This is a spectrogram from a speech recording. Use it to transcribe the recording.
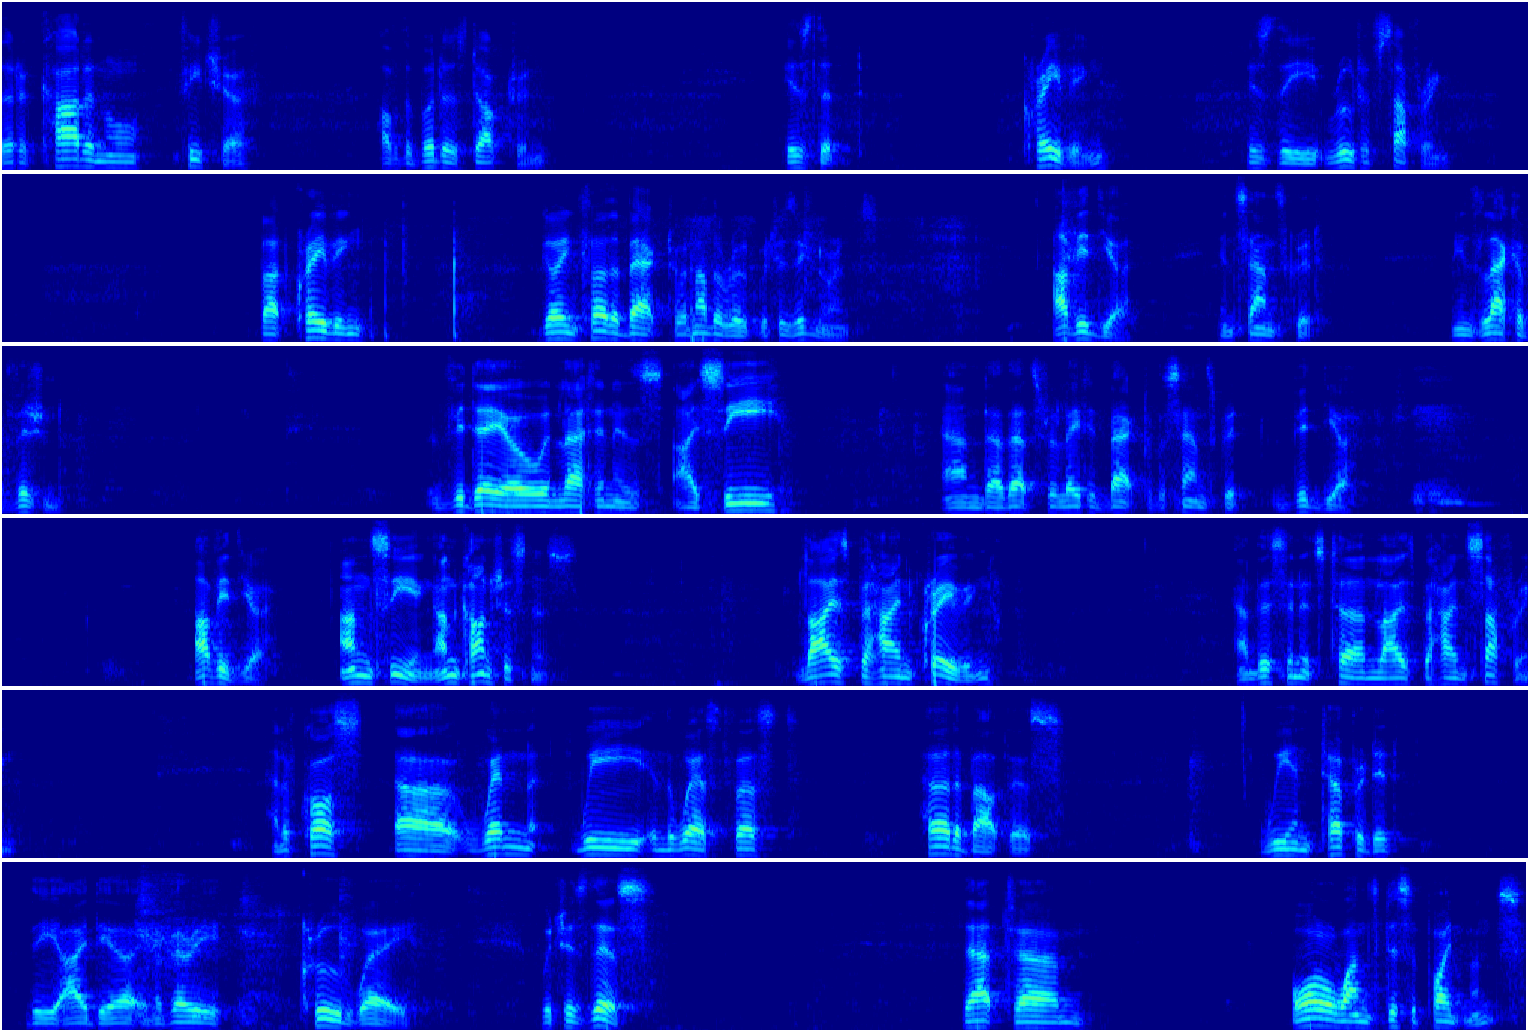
That a cardinal feature of the Buddha's doctrine is that craving is the root of suffering. But craving going further back to another root, which is ignorance. Avidya in Sanskrit means lack of vision. Video in Latin is I see, and uh, that's related back to the Sanskrit vidya. Avidya, unseeing, unconsciousness. lies behind craving, and this in its turn lies behind suffering. And of course, uh, when we in the West first heard about this, we interpreted the idea in a very crude way, which is this that um, all one's disappointments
